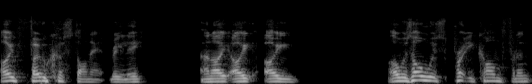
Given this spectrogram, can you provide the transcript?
I focused on it really. And I I I I was always pretty confident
